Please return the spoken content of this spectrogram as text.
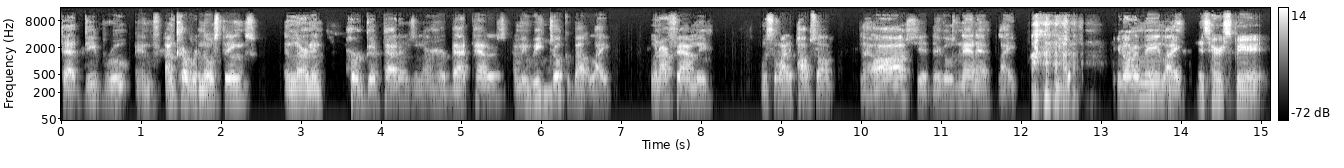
that deep root and uncovering those things and learning her good patterns and learn her bad patterns. I mean, mm-hmm. we joke about like when our family, when somebody pops off, like, oh shit, there goes Nana. Like, you know what I mean? Like, it's her spirit.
